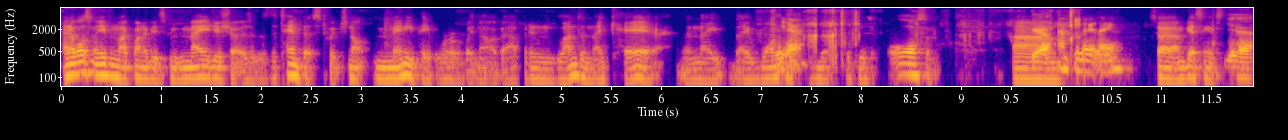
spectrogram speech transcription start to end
And it wasn't even like one of its major shows. It was The Tempest, which not many people probably know about, but in London they care and they they want yeah. it, which is awesome. Um, yeah, absolutely. So I'm guessing it's yeah.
